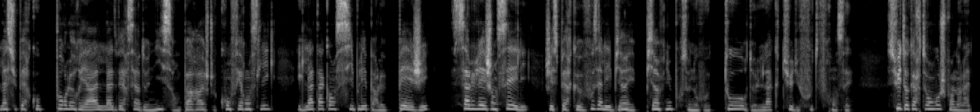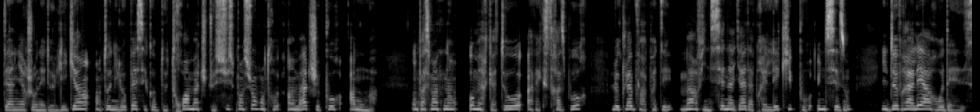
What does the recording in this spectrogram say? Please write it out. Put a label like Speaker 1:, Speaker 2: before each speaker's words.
Speaker 1: La Supercoupe pour le Real, l'adversaire de Nice en barrage de Conference League et l'attaquant ciblé par le PSG. Salut les gens, c'est Ellie. J'espère que vous allez bien et bienvenue pour ce nouveau tour de l'actu du foot français. Suite au carton rouge pendant la dernière journée de Ligue 1, Anthony Lopez écope de trois matchs de suspension contre un match pour Amouma. On passe maintenant au mercato avec Strasbourg. Le club va prêter Marvin Senaya d'après l'équipe pour une saison. Il devrait aller à Rodez.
